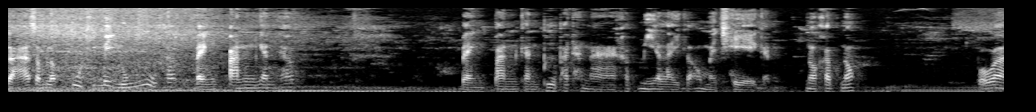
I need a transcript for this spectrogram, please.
ษาสำหรับผู้ที่ไม่รู้ครับ แบ่งปันกันครับ แบ่งปันกันเพื่อพัฒนาครับ มีอะไรก็เอามาแชร์กันเนาะครับเนาะเพราะว่า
